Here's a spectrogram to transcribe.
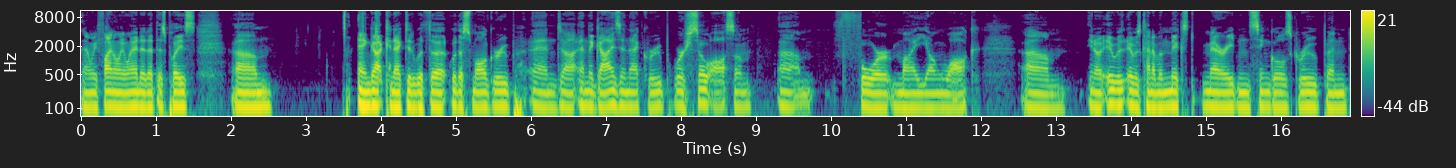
And we finally landed at this place. Um, and got connected with a with a small group and uh, and the guys in that group were so awesome um, for my young walk. Um, you know, it was it was kind of a mixed married and singles group, and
